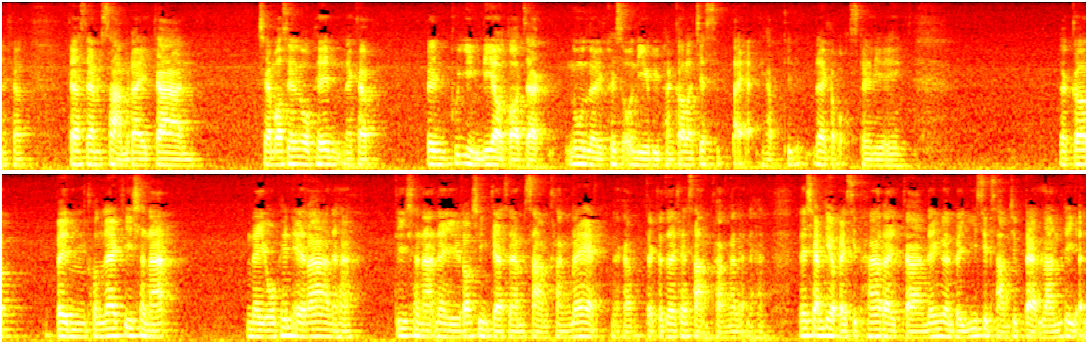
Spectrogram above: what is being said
นะครับแกรนด์สแลมสามรายการ แชมป์ออสเตรเลียนโอเพนนะครับ เป็นผู้หญิงเดียวต่อจากนู่นเลยคริสโอนีลปีพันเก้าร้อยเจ็ดสิบแปดนะครับ ที่ได้กับออสเตรเลียเอง แล้วก็เป็นคนแรกที่ชนะใน Open Era นะฮะ ที่ชนะในรอบชิงแกรนด์สแลมสามครั้งแรกนะครับ แต่ก็ได้แค่สามครั้งนั่นแหละนะฮะ ได้แชมป์เดี่ยวไปสิบห้ารายการ ได้เงินไปยี่สิบสามจุดแปดล้านเหรียญ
